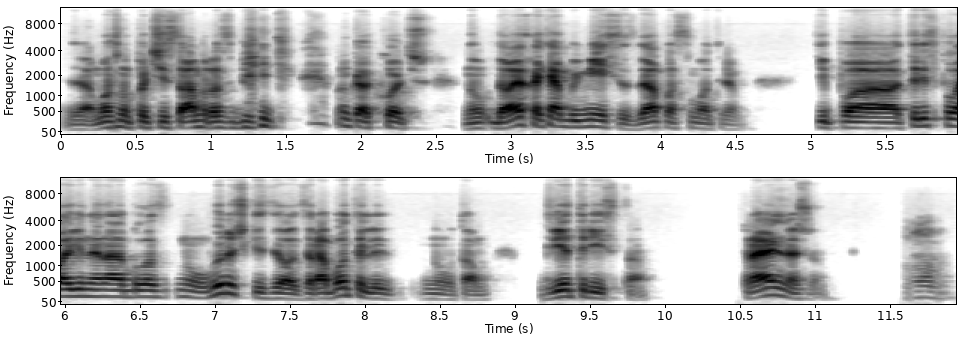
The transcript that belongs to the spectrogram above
можно по часам разбить, ну, как хочешь. Ну, давай хотя бы месяц, да, посмотрим типа, три с половиной надо было, ну, выручки сделать, заработали, ну, там, две триста. Правильно же? Да.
